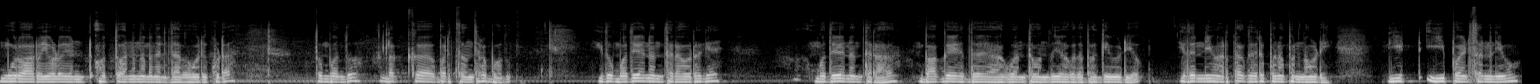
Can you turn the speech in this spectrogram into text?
ಮೂರು, ಆರು, ಏಳು, ಎಂಟು, ಹತ್ತು, ಹನ್ನೊಂದು ಮನೆಯಲ್ಲಿದ್ದಾಗ ಅವರಿಗೆ ಕೂಡ ತುಂಬ ಒಂದು ಲಕ್ ಬರ್ತದೆ ಅಂತ ಹೇಳ್ಬೋದು. ಇದು ಮದುವೆ ನಂತರ ಅವರಿಗೆ, ಮದುವೆ ನಂತರ ಭಾಗ್ಯದ ಆಗುವಂಥ ಒಂದು ಯೋಗದ ಬಗ್ಗೆ ವಿಡಿಯೋ. ಇದನ್ನು ನೀವು ಅರ್ಥ ಆಗದಿದ್ದರೆ ಪುನಃ ಪುನಃ ನೋಡಿ. ಈ ಈ ಪಾಯಿಂಟ್ಸನ್ನು ನೀವು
